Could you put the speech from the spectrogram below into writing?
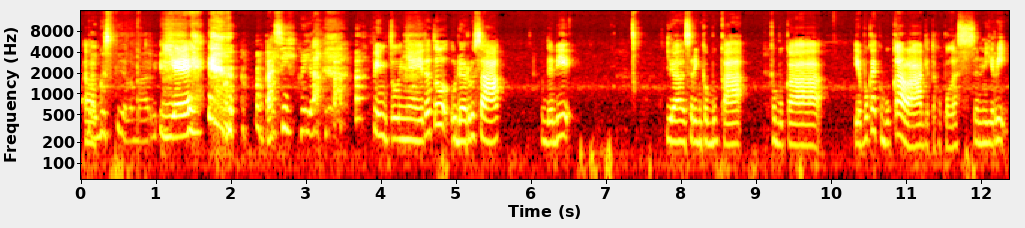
Bagus punya lemari. iya. Kasih Iya. pintunya itu tuh udah rusak. Jadi ya sering kebuka. Kebuka ya pokoknya kebuka lah gitu kebuka sendiri.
